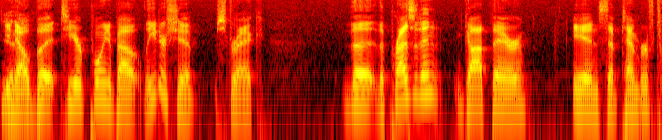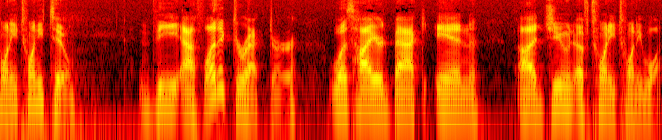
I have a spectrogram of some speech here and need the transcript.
you yeah. know. But to your point about leadership, Strick, the the president got there in September of 2022. The athletic director was hired back in uh, June of 2021.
